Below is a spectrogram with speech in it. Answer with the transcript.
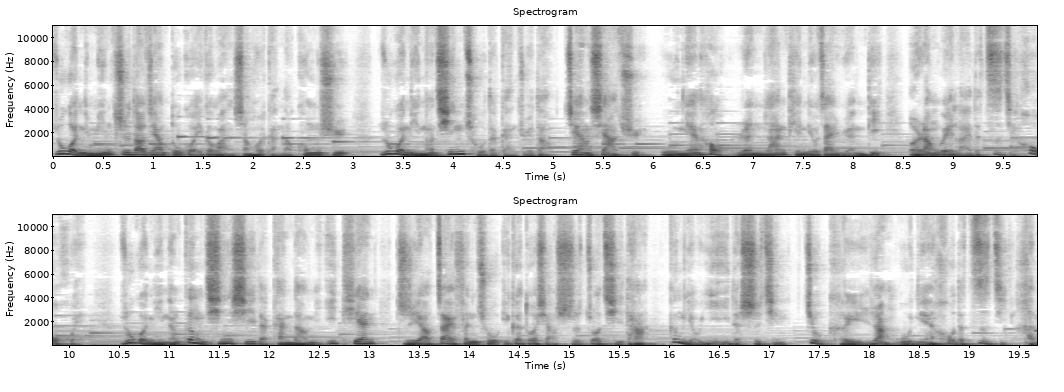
如果你明知道这样度过一个晚上会感到空虚，如果你能清楚地感觉到这样下去五年后仍然停留在原地，而让未来的自己后悔；如果你能更清晰地看到你一天只要再分出一个多小时做其他更有意义的事情，就可以让五年后的自己很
